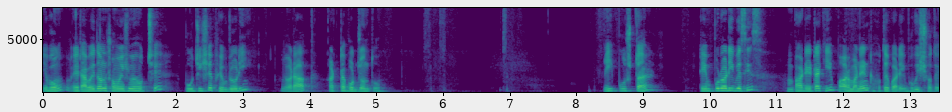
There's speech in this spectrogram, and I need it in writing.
এবং এর আবেদন সময়সীমা হচ্ছে পঁচিশে ফেব্রুয়ারি রাত আটটা পর্যন্ত। এই পোস্টটা টেম্পোরারি বেসিস, বাট এটা কি পারমানেন্ট হতে পারে ভবিষ্যতে?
